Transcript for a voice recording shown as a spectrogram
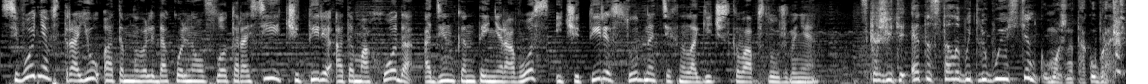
Сегодня в строю атомного ледокольного флота России 4 атомохода, один контейнеровоз и 4 судна технологического обслуживания. Скажите, это стало быть любую стенку можно так убрать?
